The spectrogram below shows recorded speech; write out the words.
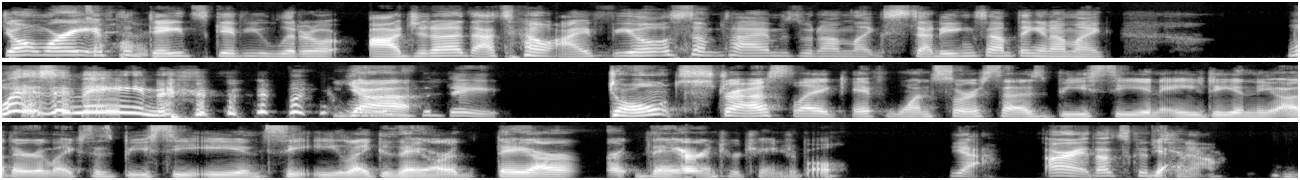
don't worry if the dates give you literal agita. That's how I feel sometimes when I'm like studying something and I'm like, what does it mean? like, Yeah. the date. Don't stress like if one source says BC and AD and the other like says BCE and CE, like they are they are they are interchangeable. Yeah. All right, that's good to Yeah. know.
